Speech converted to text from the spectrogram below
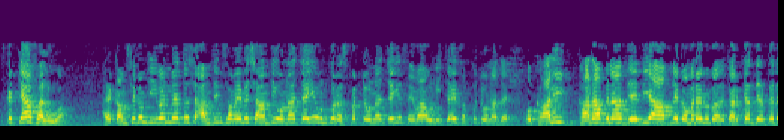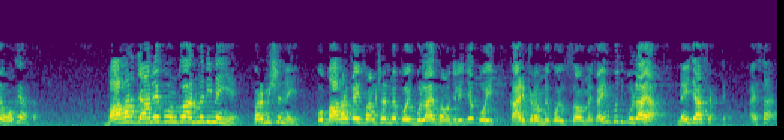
इसका क्या फल हुआ? अरे कम से कम जीवन में तो अंतिम समय में शांति होना चाहिए, उनको रेस्पेक्ट होना चाहिए, सेवा होनी चाहिए, सब कुछ होना चाहिए। वो खाली खाना पीना दे दिया आपने कमरे में कर कर, हो गया था। बाहर जाने को उनको अनुमति नहीं है परमिशन नहीं वो बाहर कहीं फ़ंक्शन में कोई बुलाया समझ लीजिए, कोई कार्यक्रम में, कोई उत्सव में कहीं कुछ बुलाया, नहीं जा सकते। ऐसा है।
